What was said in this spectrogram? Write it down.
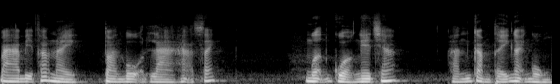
Ba biện pháp này toàn bộ là hạ sách. Mượn của nghe Trác, Hắn cảm thấy ngại ngùng.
